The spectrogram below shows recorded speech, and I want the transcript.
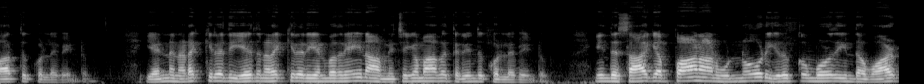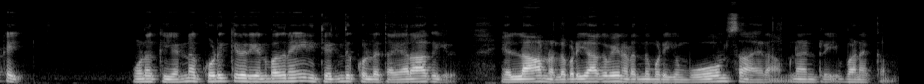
பார்த்து கொள்ள வேண்டும். என்ன நடக்கிறது ஏது நடக்கிறது என்பதனை நாம் நிச்சயமாக தெரிந்து கொள்ள வேண்டும். இந்த சாயப்பா நான் உன்னோடு இருக்கும்பொழுது இந்த வாழ்க்கை உனக்கு என்ன கொடுக்கிறது என்பதனை நீ தெரிந்து கொள்ள தயாராக இரு. எல்லாம் நல்லபடியாகவே நடந்து முடியும். ஓம் சாய்ராம். நன்றி. வணக்கம்.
